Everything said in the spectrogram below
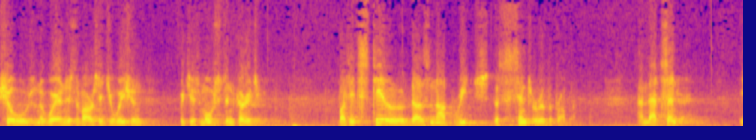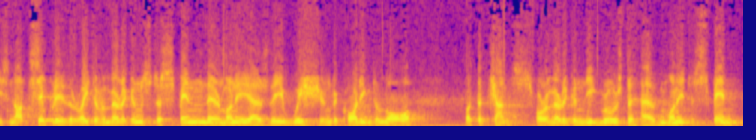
shows an awareness of our situation which is most encouraging. But it still does not reach the center of the problem. And that center is not simply the right of Americans to spend their money as they wish and according to law, but the chance for American Negroes to have money to spend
